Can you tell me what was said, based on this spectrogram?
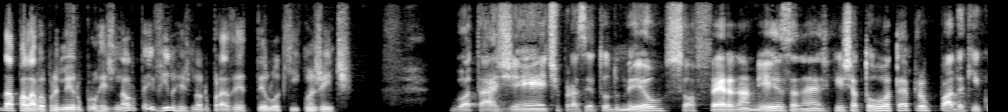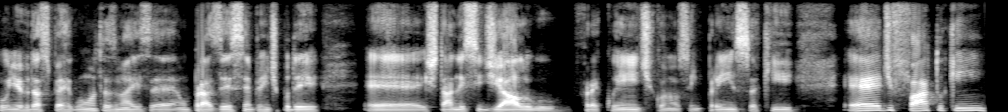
dar a palavra primeiro para o Reginaldo. Bem-vindo, Reginaldo. Prazer tê-lo aqui com a gente. Boa tarde, gente. Prazer todo meu. Só fera na mesa, né? Aqui já estou até preocupado aqui com o nível das perguntas, mas é um prazer sempre a gente poder é, estar nesse diálogo frequente com a nossa imprensa, que é de fato quem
